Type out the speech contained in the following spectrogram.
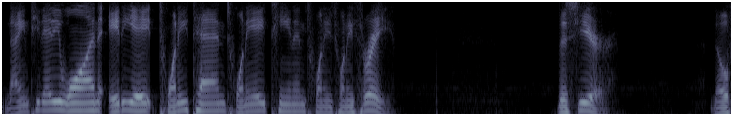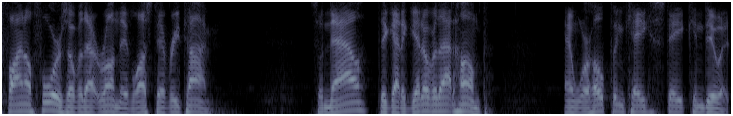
1981, 88, 2010, 2018, and 2023. This year, no Final Fours over that run. They've lost every time. So now they got to get over that hump, and we're hoping K State can do it.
